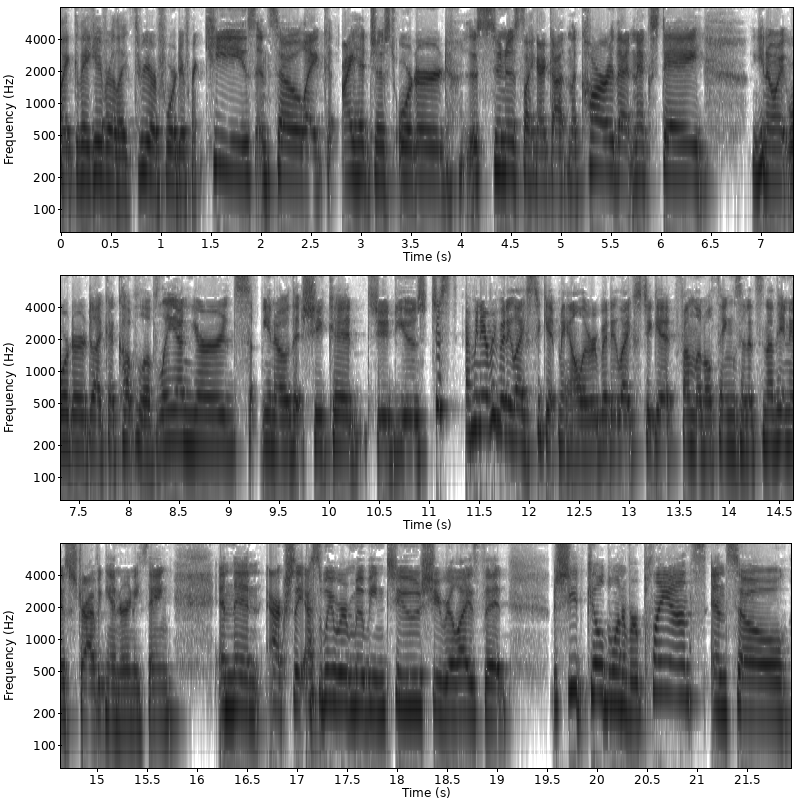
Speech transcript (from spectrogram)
like they gave her like three or four different keys. And so like I had just ordered as soon as like I got in the car that next day, you know, I ordered like a couple of lanyards, you know, that she could she'd use. Just, I mean, everybody likes to get mail. Everybody likes to get fun little things, and it's nothing extravagant or anything. And then actually, as we were moving to, she realized that she had killed one of her plants. And so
